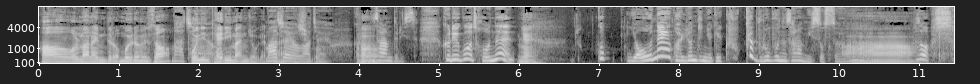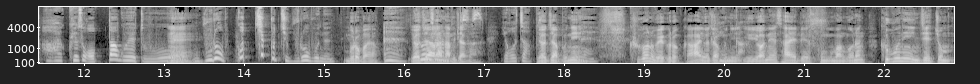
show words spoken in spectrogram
아, 얼마나 힘들어. 뭐 이러면서 맞아요. 본인 대리 만족 약간 맞아요, 하시고. 맞아요. 그런 어. 사람들이 있어요. 그리고 저는 예. 꼭 연애 관련된 얘기를 그렇게 물어보는 사람이 있었어요. 아. 그래서 아, 계속 없다고 해도 네. 물어 꼬치꼬치 물어보는 물어봐요. 네, 여자가 남자가. 있었어요. 여자. 여자분이 네. 그거는 왜 그럴까? 여자분이 그러니까. 이 연애사에 대해서 궁금한 거는 그분이 이제 좀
